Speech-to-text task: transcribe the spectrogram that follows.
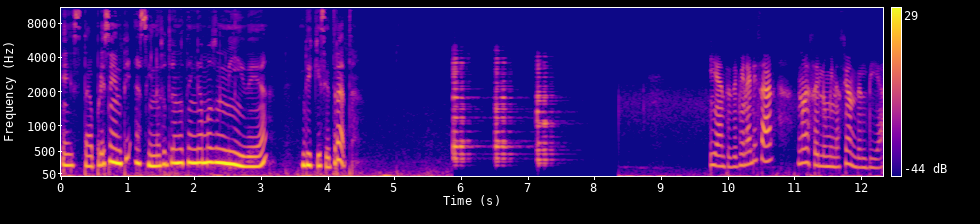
está presente así nosotros no tengamos ni idea de qué se trata. Y antes de finalizar, nuestra iluminación del día.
